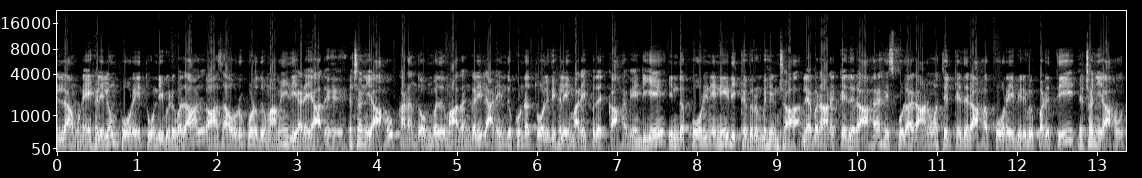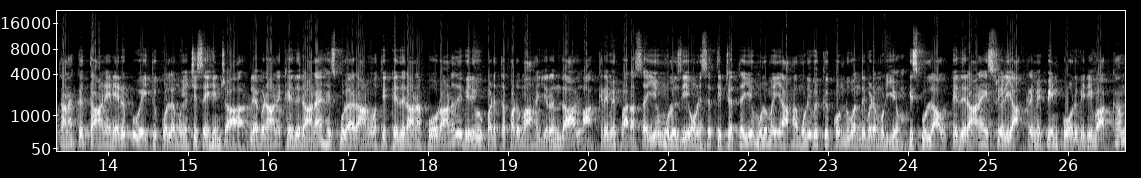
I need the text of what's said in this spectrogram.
எல்லா முனைகளிலும் போரை தூண்டி விடுவதால் காசா ஒரு பொழுதும் அமைதி அடையாது. நெட்டன்யாகு கடந்த ஒன்பது மாதங்களில் அடைந்து கொண்ட தோல்விகளை மறைப்பதற்காக வேண்டியே இந்த போரினை நீடிக்க விரும்புகின்றார். லெபனானுக்கு எதிராக ஹிஸ்புல்லா ராணுவத்திற்கு எதிராக போரை விரிவுபடுத்தி நெட்டன்யாகு தனக்கு தானே நெருப்பு வைத்துக் கொள்ள முயற்சி செய்கின்றார். லெபனானுக்கு எதிரான ஹிஸ்புல்லா ராணுவத்திற்கு எதிரான போரானது விரிவுபடுத்தப்படுமாக இருந்தால் ஆக்கிரமிப்பு அரசையும் முழு ஜியோனிச திட்டத்தையும் முழுமையாக முடிவுக்கு கொண்டு வந்துவிட முடியும். ஹிஸ்புல்லாவுக்கு எதிரான இஸ்ரேலி ஆக்கிரமிப்பின் போர் விரிவாக்கம்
